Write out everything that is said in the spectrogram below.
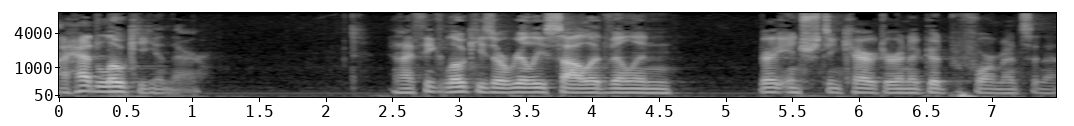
I had Loki in there, and I think Loki's a really solid villain, very interesting character and a good performance, and uh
